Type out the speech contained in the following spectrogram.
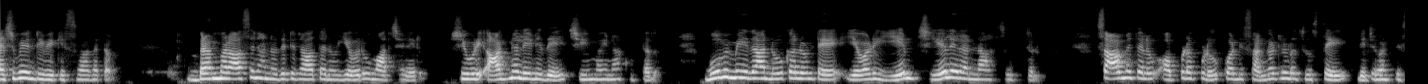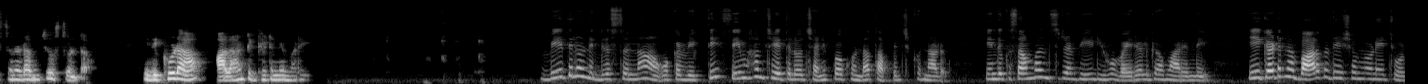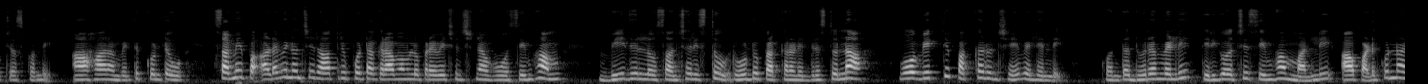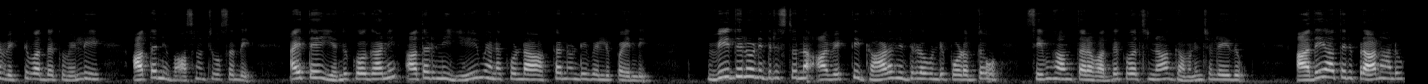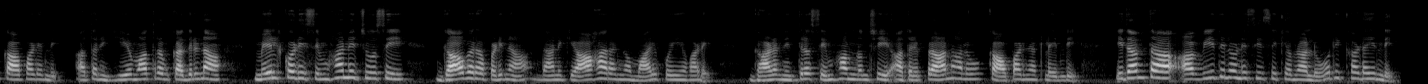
HBN టీవీకి స్వాగతం. బ్రహ్మ రాసిన నుదుటి రాతను ఎవరూ మార్చలేరు. శివుడి ఆజ్ఞ లేనిదే చీమైనా కుట్టదు. భూమి మీద నూకలుంటే ఎవడు ఏం చేయలేరన్న సూక్తులు. సామెతలు అప్పుడప్పుడు కొన్ని సంఘటనలు చూస్తే నిజమనిపిస్తుండడం చూస్తుంటాం. ఇది కూడా అలాంటి ఘటనే మరి. వీధిలో నిద్రిస్తున్న ఒక వ్యక్తి సింహం చేతిలో చనిపోకుండా తప్పించుకున్నాడు. ఇందుకు సంబంధించిన వీడియో వైరల్గా మారింది. ఈ ఘటన భారతదేశంలోనే చోటు చేసుకుంది. ఆహారం వెతుక్కుంటూ సమీప అడవి నుంచి రాత్రిపూట గ్రామంలో ప్రవేశించిన ఓ సింహం వీధుల్లో సంచరిస్తూ రోడ్డు ప్రక్కన నిద్రిస్తున్న ఓ వ్యక్తి పక్క నుంచే వెళ్ళింది. కొంత దూరం వెళ్ళి తిరిగి వచ్చి సింహం మళ్ళీ ఆ పడుకున్న వ్యక్తి వద్దకు వెళ్ళి అతన్ని వాసన చూసింది. అయితే ఎందుకోగాని అతడిని ఏమి అనకుండా అక్కడి నుండి వెళ్ళిపోయింది. వీధిలో నిద్రిస్తున్న ఆ వ్యక్తి గాఢ నిద్రలో ఉండిపోవడంతో సింహం తన వద్దకు వచ్చినా గమనించలేదు. అదే అతని ప్రాణాలు కాపాడింది. అతను ఏమాత్రం కదిలినా మేల్కొని సింహాన్ని చూసి గాబరా పడినా దానికి ఆహారంగా మారిపోయేవాడే. గాఢ నిద్ర సింహం నుంచి అతని ప్రాణాలు కాపాడినట్లయింది. ఇదంతా ఆ వీధిలోని సీసీ కెమెరాలో రికార్డ్ అయింది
